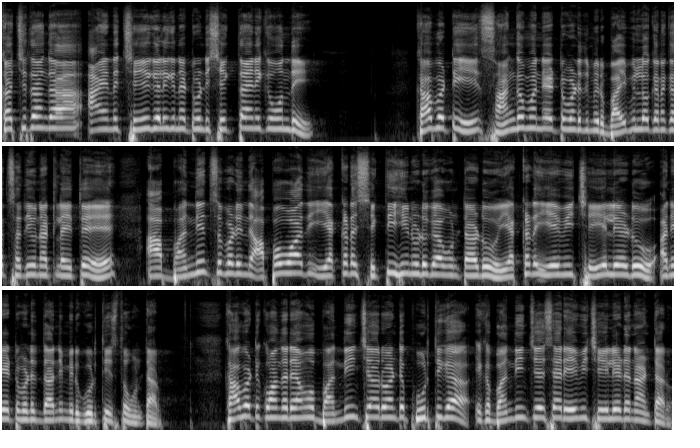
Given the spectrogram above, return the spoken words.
ఖచ్చితంగా ఆయన చేయగలిగినటువంటి శక్తి ఆయనకి ఉంది. కాబట్టి సంఘం అనేటువంటిది మీరు బైబిల్లో కనుక చదివినట్లయితే ఆ బంధించబడింది అపవాది ఎక్కడ శక్తిహీనుడుగా ఉంటాడు ఎక్కడ ఏమీ చేయలేడు అనేటువంటి దాన్ని మీరు గుర్తిస్తూ ఉంటారు. కాబట్టి కొందరేమో బంధించారు అంటే పూర్తిగా ఇక బంధించేశారు ఏమీ చేయలేడని అంటారు.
